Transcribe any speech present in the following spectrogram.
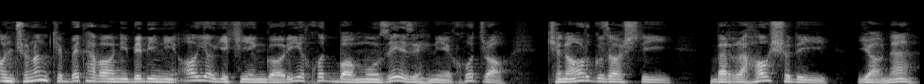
آنچنان که بتوانی ببینی آیا یکی انگاری خود با موضع ذهنی خود را کنار گذاشتی و رها شده ای یا نه؟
